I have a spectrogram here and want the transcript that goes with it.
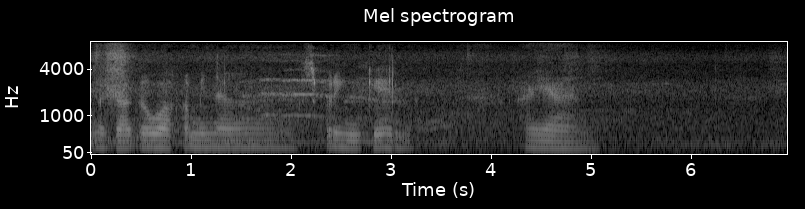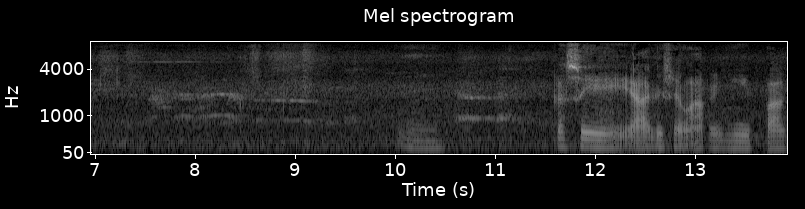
nagagawa kami ng sprinkle. Ayan. Mm. Kasi alis yung aking hipag.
